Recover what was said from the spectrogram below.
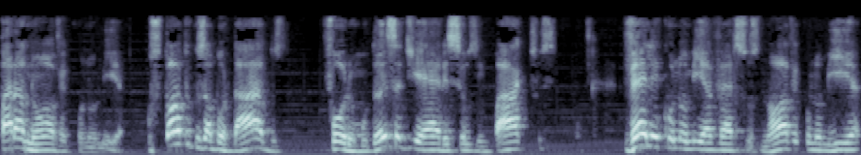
para a nova economia. Os tópicos abordados foram mudança de era e seus impactos, velha economia versus nova economia,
